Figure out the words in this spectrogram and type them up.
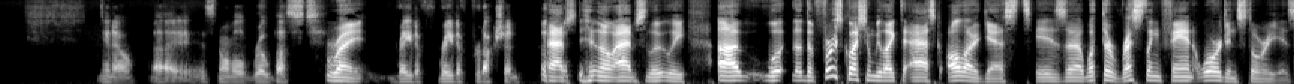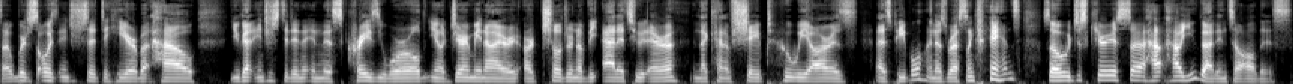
you know uh, its normal robust right. rate of rate of production. Abs- no absolutely. Uh, well, the first question we like to ask all our guests is uh, what their wrestling fan origin story is. Uh, we're just always interested to hear about how you got interested in, in this crazy world. You know jeremy and i are, are children of the attitude era and that kind of shaped who we are as as people and as wrestling fans. So we're just curious uh, how, how you got into all this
